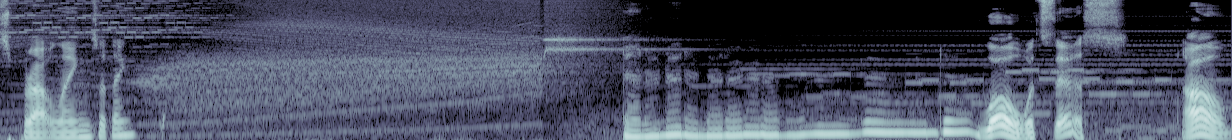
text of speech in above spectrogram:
sproutlings, I think. Whoa, what's this? Oh,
